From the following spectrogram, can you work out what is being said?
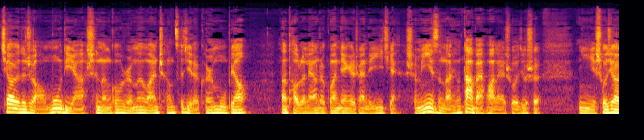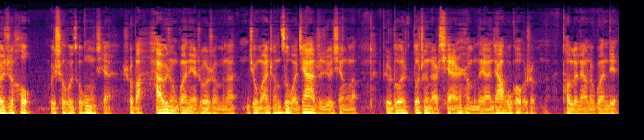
教育的主要目的啊，是能够人们完成自己的个人目标。那讨论两者观点，给出来的意见，什么意思呢？用大白话来说，就是你受教育之后为社会做贡献，是吧？还有一种观点说什么呢？你就完成自我价值就行了，比如多多挣点钱什么的，养家糊口什么的。讨论两者观点。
